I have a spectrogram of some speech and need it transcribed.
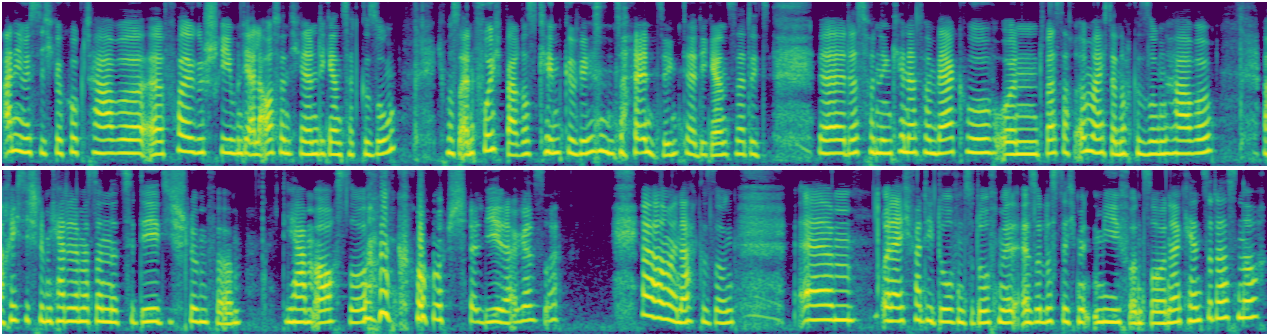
Animes, die ich geguckt habe, äh, vollgeschrieben und die alle auswendig gelernt die ganze Zeit gesungen. Ich muss ein furchtbares Kind gewesen sein, singt er die ganze Zeit. Äh, das von den Kindern vom Berghof und was auch immer ich da noch gesungen habe. Auch richtig schlimm. Ich hatte damals so eine CD, die Schlümpfe. Die haben auch so komische Lieder gesungen. Ja, auch mal nachgesungen. Ähm, oder ich fand die Doofen so doof, mit, äh, lustig mit Mief und so, ne? Kennst du das noch?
